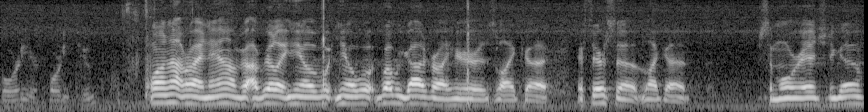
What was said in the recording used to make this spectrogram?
40 or 42. Well, not right now. I really, you know, you know what, what we got right here is like, uh, if there's a like a some more edge to go,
